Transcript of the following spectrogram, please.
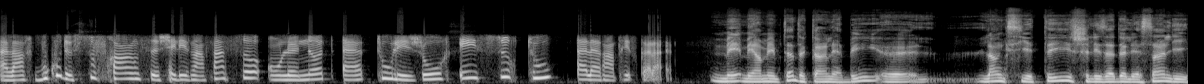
Alors, beaucoup de souffrance chez les enfants, ça, on le note à tous les jours et surtout à la rentrée scolaire. Mais, mais en même temps, docteur Labbé, euh, l'anxiété chez les adolescents, les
